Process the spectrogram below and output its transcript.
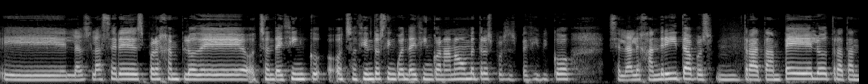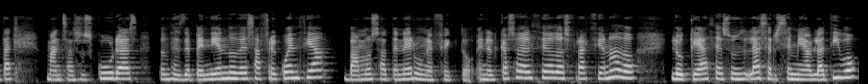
eh, los láseres, por ejemplo, de 85, 855 nanómetros, pues específico, es la alejandrita, pues mm, tratan pelo, tratan tal, manchas oscuras. Entonces, dependiendo de esa frecuencia, vamos a tener un efecto. En el caso del CO2 fraccionado, lo que hace es un láser semiablativo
